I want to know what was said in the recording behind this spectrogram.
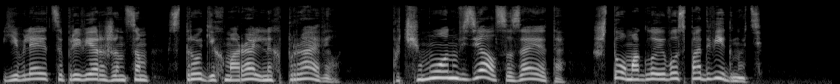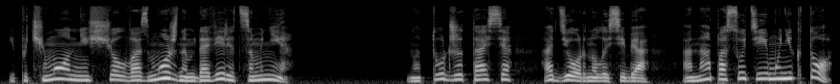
является приверженцем строгих моральных правил? Почему он взялся за это? Что могло его сподвигнуть?» И почему он не счёл возможным довериться мне? Но тут же Тася одернула себя. Она, по сути, ему никто.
